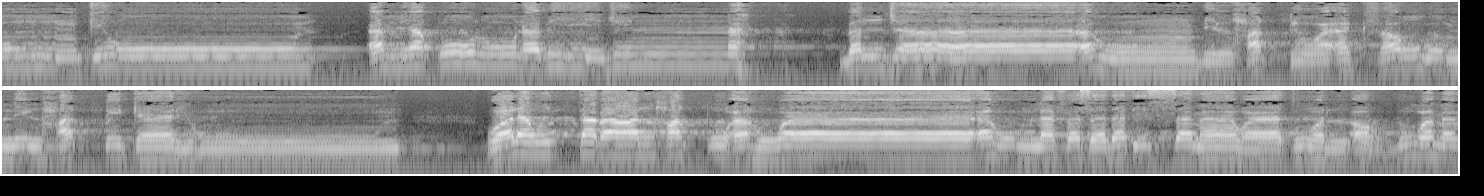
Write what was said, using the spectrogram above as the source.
مُنكِرُونَ أَمْ يَقُولُونَ بِهِ جِنَّةٌ ۚ بَلْ جَاءَهُم بِالْحَقِّ وَأَكْثَرُهُمْ لِلْحَقِّ كَارِهُونَ وَلَوِ اتَّبَعَ الْحَقُّ أَهْوَاءَهُمْ لَفَسَدَتِ السَّمَاوَاتُ وَالْأَرْضُ وَمَن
